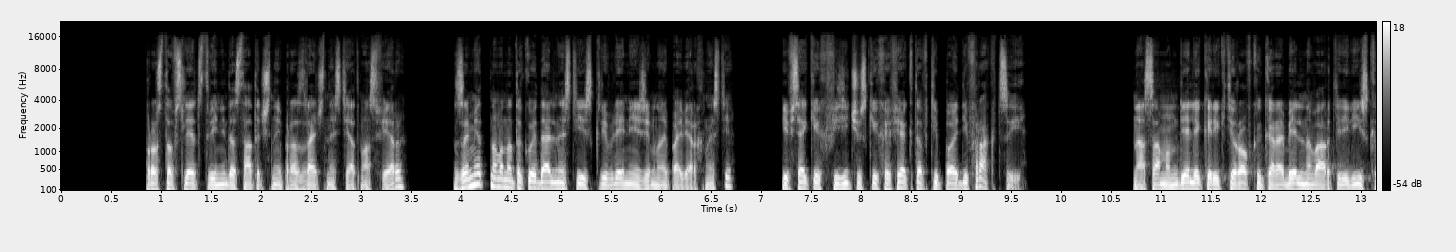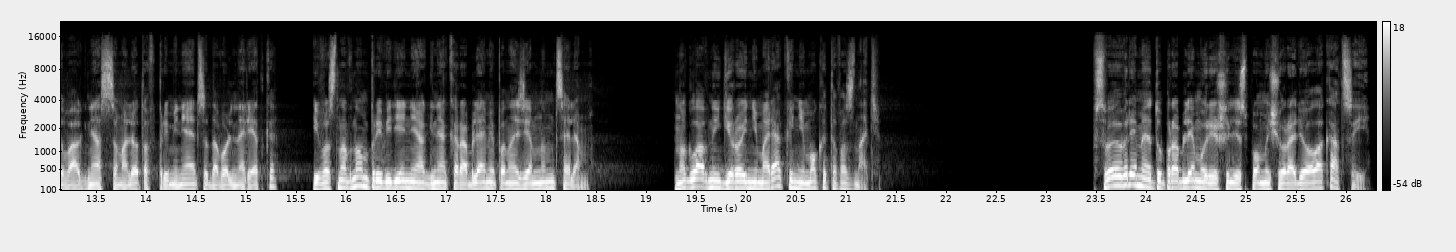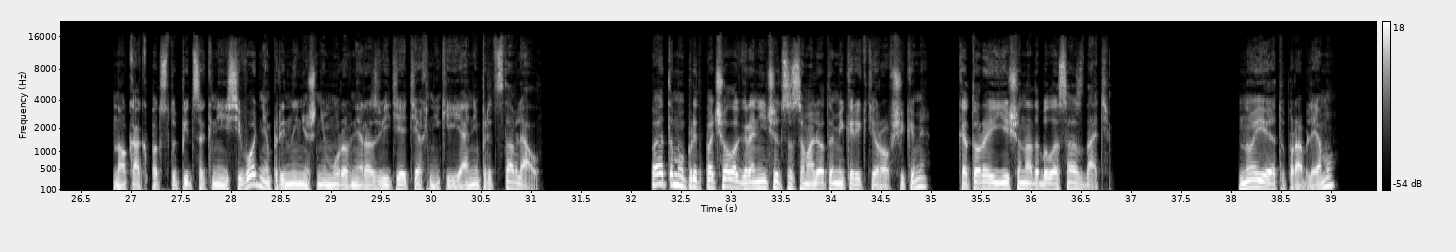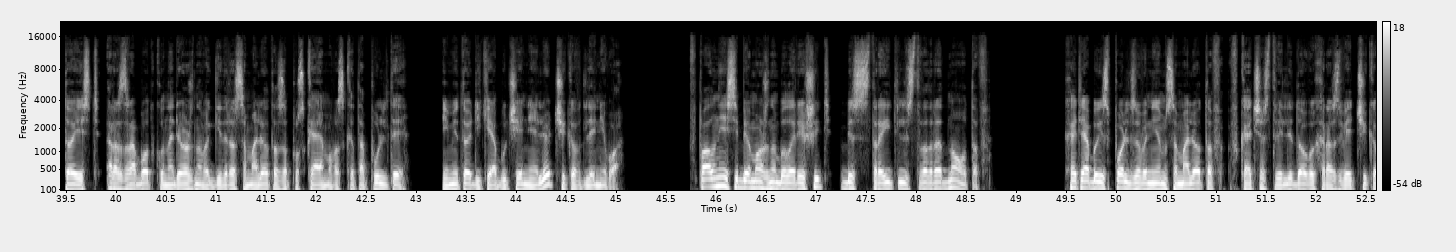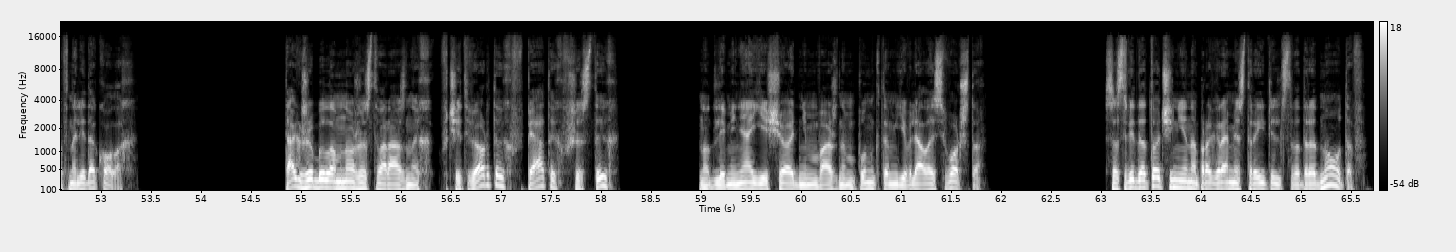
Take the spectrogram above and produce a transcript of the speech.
Просто вследствие недостаточной прозрачности атмосферы, заметного на такой дальности искривления земной поверхности и всяких физических эффектов типа дифракции. На самом деле корректировка корабельного артиллерийского огня с самолетов применяется довольно редко и в основном при ведении огня кораблями по наземным целям. Но главный герой не моряк и не мог этого знать. В свое время эту проблему решили с помощью радиолокации, но как подступиться к ней сегодня при нынешнем уровне развития техники я не представлял. Поэтому предпочел ограничиться самолетами-корректировщиками, которые еще надо было создать. Но и эту проблему, то есть разработку надежного гидросамолета, запускаемого с катапульты, и методики обучения летчиков для него, вполне себе можно было решить без строительства дредноутов, хотя бы использованием самолетов в качестве ледовых разведчиков на ледоколах. Также было множество разных в четвертых, в пятых, в шестых, но для меня еще одним важным пунктом являлось вот что. Сосредоточение на программе строительства дредноутов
